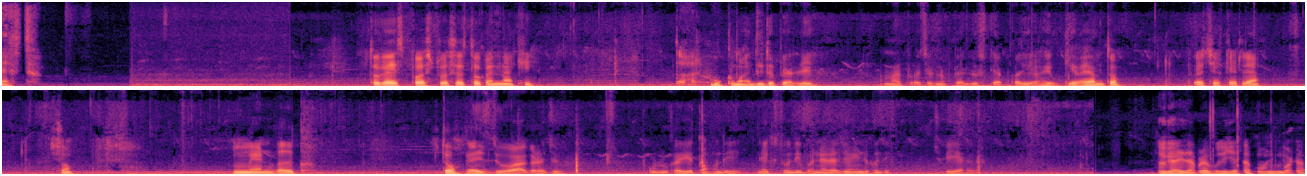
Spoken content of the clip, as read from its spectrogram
નેક્સ્ટ તો ગાઈસ ફર્સ્ટ પ્રોસેસ તો કઈ નાખી tartar hook માં દી તો પહેલે અમાર પ્રોજેક્ટ નો પહેલો સ્ટેપ કરી રહે કેવાય આમ તો પ્રોજેક્ટ એટલે છો મેન વર્ક તો ગાઈઝ જુઓ આગળ હજુ પૂરું કરીએ તો સુધી નેક્સ્ટ સુધી બને રહેજો એન્ડ સુધી જોઈએ આગળ તો ગાઈઝ આપણે ભૂલી જતા પોણી બોટલ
